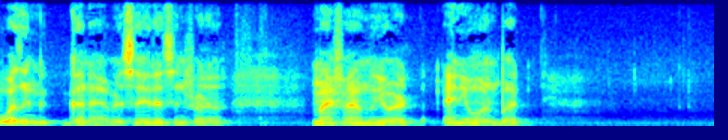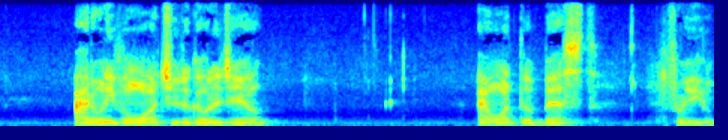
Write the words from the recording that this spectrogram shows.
I wasn't gonna ever say this in front of my family or anyone, but I don't even want you to go to jail. I want the best for you.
